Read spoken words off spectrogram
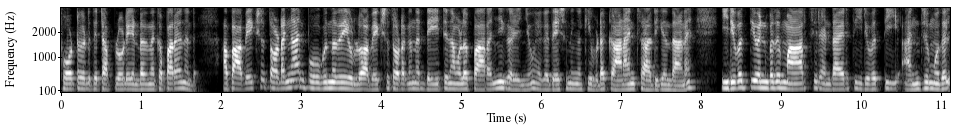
ഫോട്ടോ എടുത്തിട്ട് അപ്ലോഡ് ചെയ്യേണ്ടതെന്നൊക്കെ പറയുന്നുണ്ട്. അപ്പോൾ അപേക്ഷ തുടങ്ങാൻ പോകുന്നതേ ഉള്ളൂ. അപേക്ഷ തുടങ്ങുന്ന ഡേറ്റ് നമ്മൾ പറഞ്ഞു കഴിഞ്ഞു. ഏകദേശം നിങ്ങൾക്ക് ഇവിടെ കാണാൻ സാധിക്കുന്നതാണ്. ഇരുപത്തി ഒൻപത് മാർച്ച് രണ്ടായിരത്തി ഇരുപത്തി അഞ്ച് മുതൽ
